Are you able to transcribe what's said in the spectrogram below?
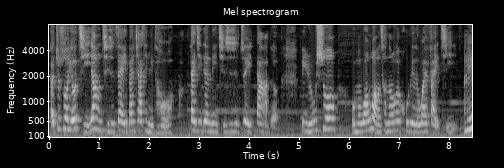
呃，就说有几样，其实，在一般家庭里头，待机电力其实是最大的。比如说，我们往往常常会忽略的 WiFi 机。哎，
